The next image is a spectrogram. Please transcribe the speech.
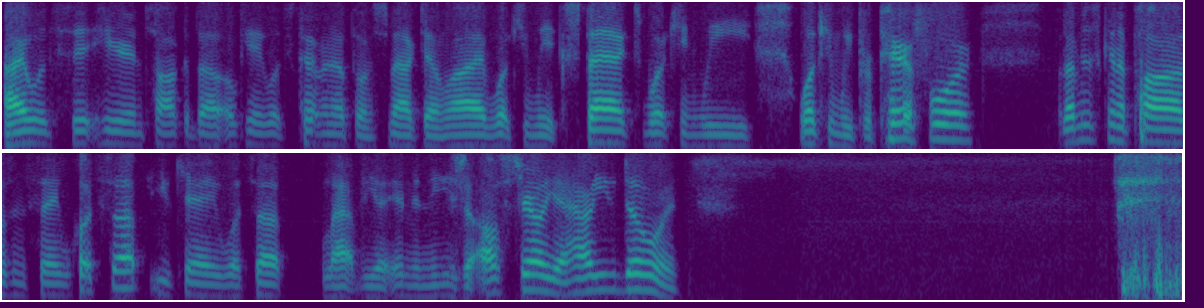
I would sit here and talk about okay, what's coming up on SmackDown Live, what can we expect, what can we what can we prepare for? But I'm just going to pause and say, what's up UK, what's up Latvia, Indonesia, Australia, how you doing?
